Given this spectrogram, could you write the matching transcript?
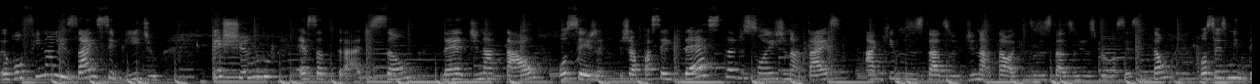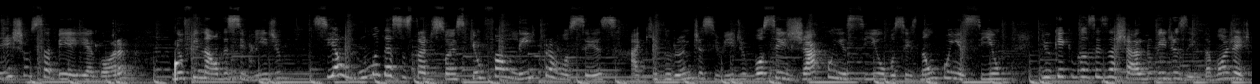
eu vou finalizar esse vídeo fechando essa tradição né, de Natal, ou seja, já passei 10 tradições de natais aqui dos Estados de Natal aqui dos Estados Unidos para vocês. Então, vocês me deixam saber aí agora no final desse vídeo se alguma dessas tradições que eu falei para vocês aqui durante esse vídeo vocês já conheciam, vocês não conheciam e o que que vocês acharam do videozinho, tá bom, gente?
